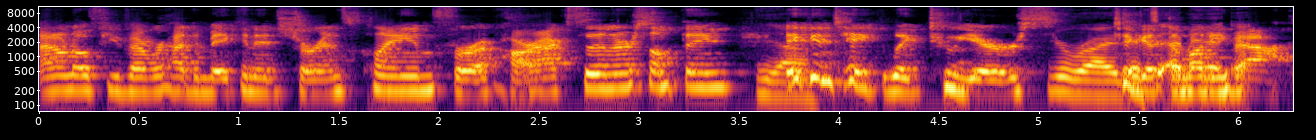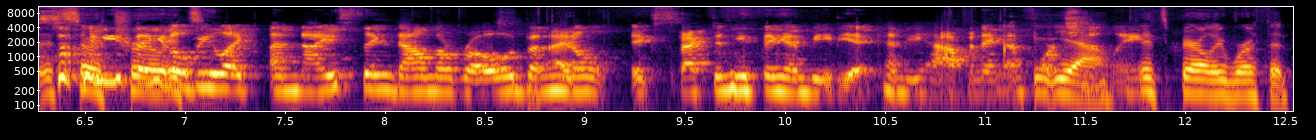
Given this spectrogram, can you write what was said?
I don't know if you've ever had to make an insurance claim for a car accident or something. Yeah. It can take like two years You're right. to it's, get the I mean, money back. So, so true. it'll it's, be like a nice thing down the road, but I don't expect anything immediate can be happening, unfortunately. Yeah, it's barely worth it.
